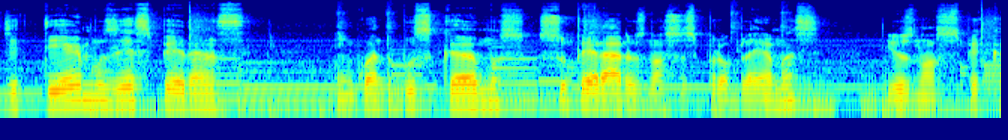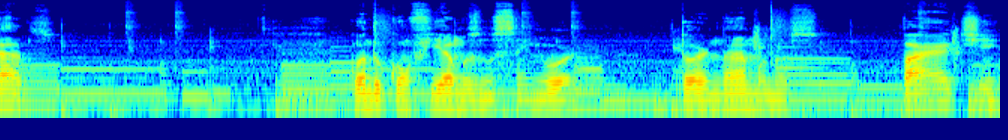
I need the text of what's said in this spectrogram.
de termos esperança enquanto buscamos superar os nossos problemas e os nossos pecados. Quando confiamos no Senhor, tornamos-nos parte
